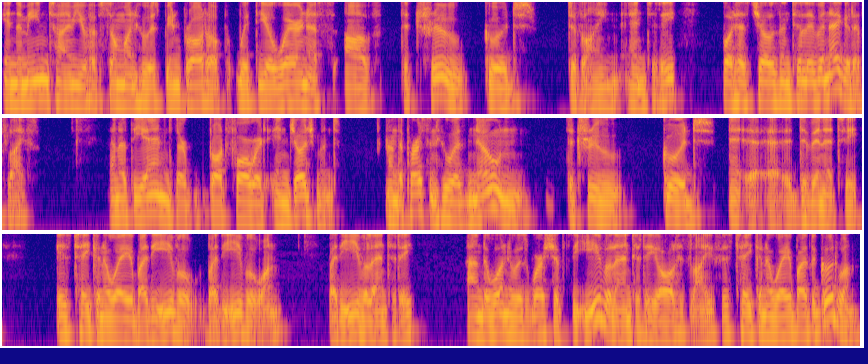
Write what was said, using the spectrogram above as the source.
In the meantime, you have someone who has been brought up with the awareness of the true good divine entity, but has chosen to live a negative life. And at the end, they're brought forward in judgment. And the person who has known the true good uh, uh, divinity is taken away by the evil by the evil one, by the evil entity, and the one who has worshipped the evil entity all his life is taken away by the good one.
